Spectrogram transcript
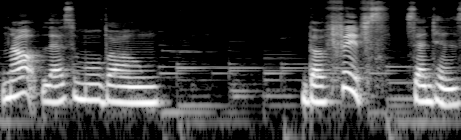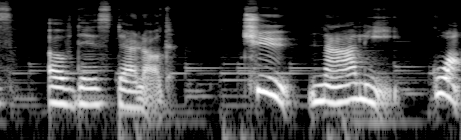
now let's move on. The fifth sentence of this dialogue. 去哪里逛？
